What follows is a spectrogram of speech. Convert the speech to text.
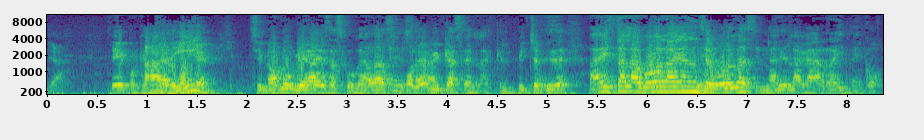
Ya. Sí, porque, Ahí- porque si no, no hubiera esas jugadas Exacto. polémicas en las que el pitcher dice, ahí está la bola, háganse Sí. bolas y nadie la agarra y picó.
